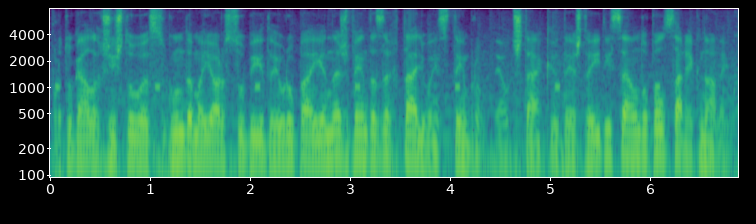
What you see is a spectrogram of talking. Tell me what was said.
Portugal registrou a segunda maior subida europeia nas vendas a retalho em setembro. É o destaque desta edição do Pulsar Económico.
